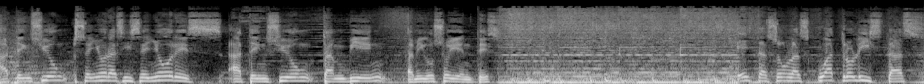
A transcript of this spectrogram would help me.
Atención, señoras y señores, atención también, amigos oyentes. Estas son las cuatro listas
